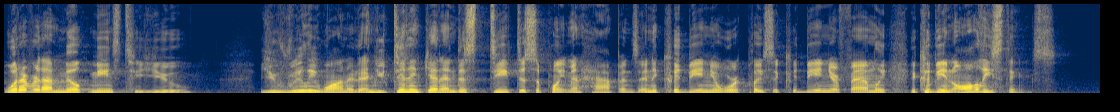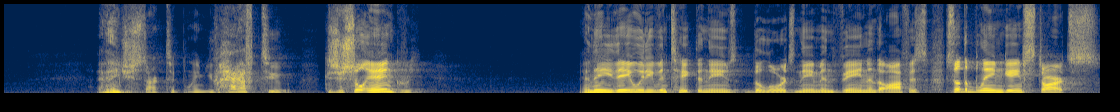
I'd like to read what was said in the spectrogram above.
whatever that milk means to you, you really wanted it and you didn't get it, and this deep disappointment happens. And it could be in your workplace, it could be in your family, it could be in all these things. And then you start to blame. You have to, because you're so angry. And then they would even take the names, the Lord's name in vain in the office. So the blame game starts.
